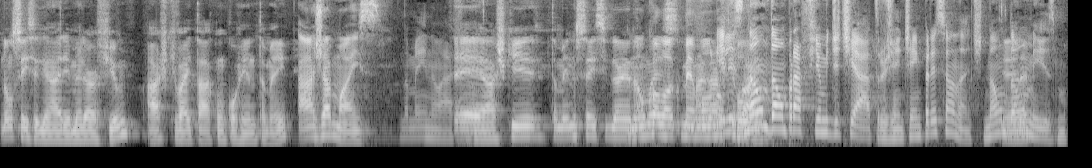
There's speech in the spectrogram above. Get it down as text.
Não sei se ganharia melhor filme. Acho que vai estar concorrendo também. Ah, jamais. Também não acho. É, acho que também não sei se ganha, não. Não mas- coloco minha mas mão no Eles não dão pra filme de teatro, gente. É impressionante. Não É, dão né? mesmo.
